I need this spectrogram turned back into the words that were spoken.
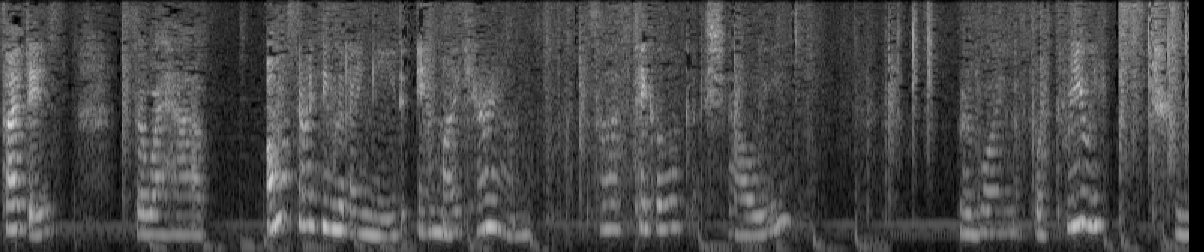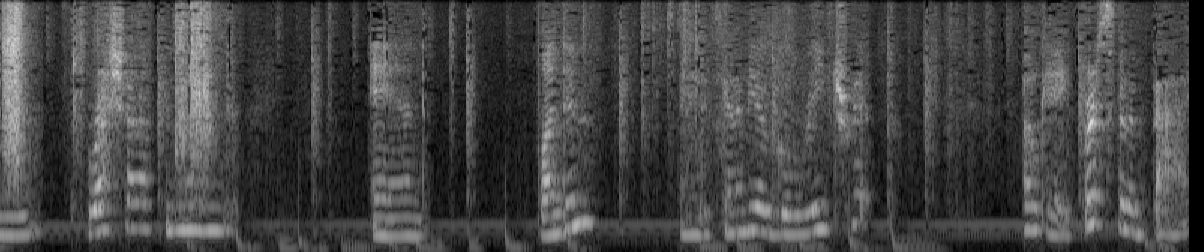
Five days. So I have almost everything that I need in my carry-on. So let's take a look, shall we? We're going for three weeks to Russia, Finland, and London, and it's gonna be a great trip. Okay, first for the bag.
